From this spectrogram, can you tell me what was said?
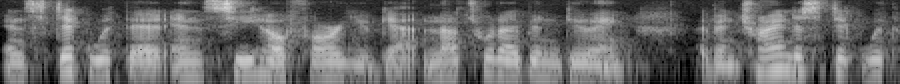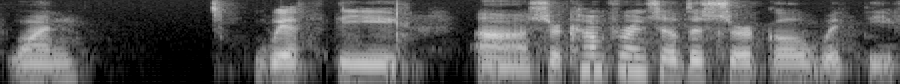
and stick with it and see how far you get. And that's what I've been doing. I've been trying to stick with one with the uh, circumference of the circle with the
